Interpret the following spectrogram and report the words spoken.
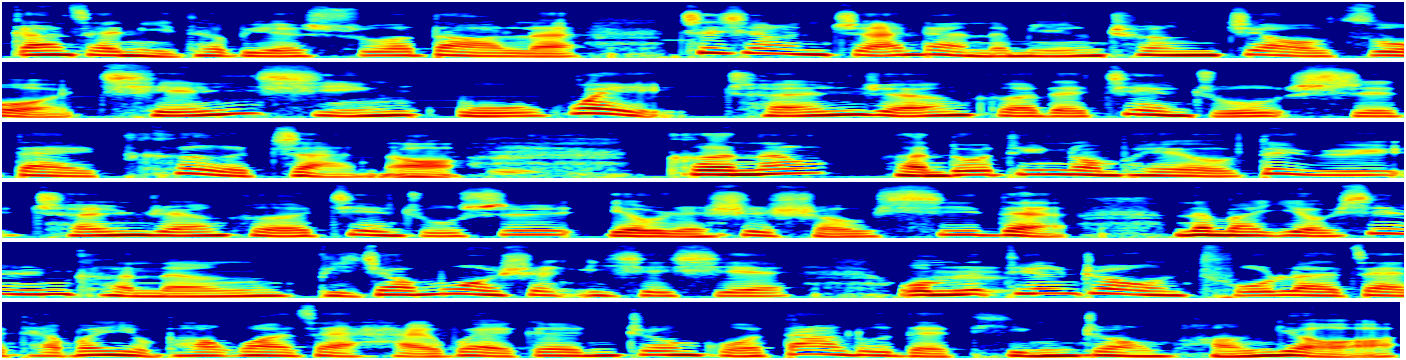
刚才你特别说到了这项展览的名称叫做“前行无畏：陈仁和的建筑时代特展”哦。可能很多听众朋友对于陈仁和建筑师有人是熟悉的，那么有些人可能比较陌生一些些。我们的听众除了在台湾有包括在海外跟中国大陆的听众朋友啊，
